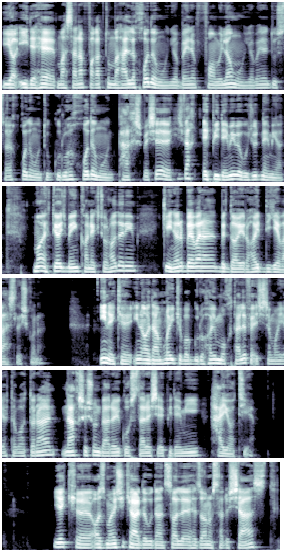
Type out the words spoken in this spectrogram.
یا ایدهه مثلا فقط تو محل خودمون یا بین فامیلامون یا بین دوستای خودمون تو گروه خودمون پخش بشه هیچ وقت اپیدمی به وجود نمیاد. ما احتیاج به این کانکتورها داریم که اینا رو ببرن به دایره های دیگه وصلش کنن. اینه که این آدم هایی که با گروه های مختلف اجتماعی ارتباط دارن نقششون برای گسترش اپیدمی حیاتیه. یک آزمایشی کرده بودن سال 1960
